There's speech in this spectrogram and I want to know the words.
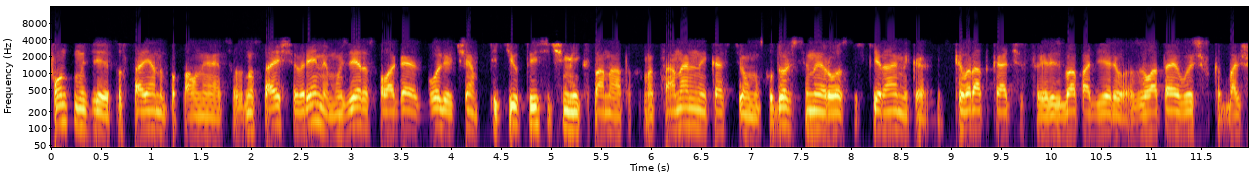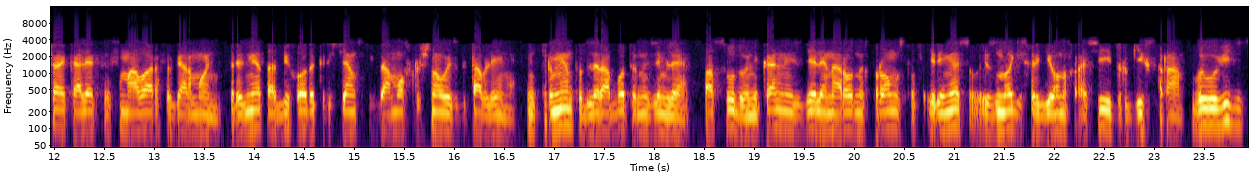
Фонд музея постоянно пополняется. В настоящее время музей располагает более чем пятью тысячами экспонатов. Национальные костюмы, художественная роспись, керамика, ковроткачество резьба по дереву, золотая вышивка, большая коллекция самоваров и гармоний, предметы обихода крестьянских домов ручного изготовления, инструменты для работы на земле, посуда, уникальные изделия народных промыслов и ремесел из многих регионов России и других стран. Вы увидите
